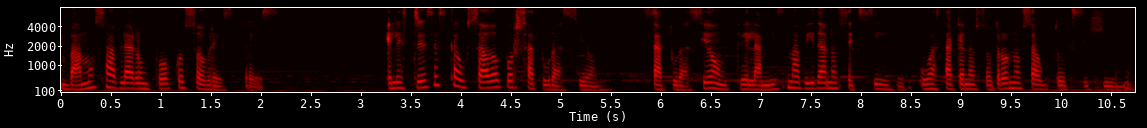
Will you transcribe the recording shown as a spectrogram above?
vamos a hablar un poco sobre estrés. El estrés es causado por saturación, saturación que la misma vida nos exige o hasta que nosotros nos autoexigimos.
